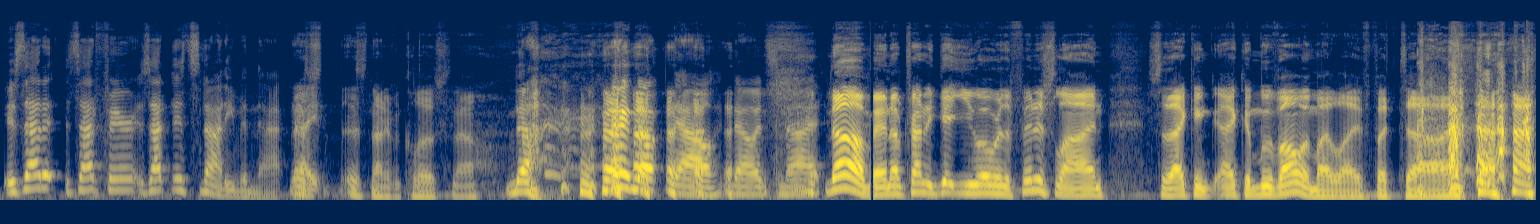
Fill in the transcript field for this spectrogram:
Is that is that fair? Is that it's not even that, right? It's not even close now. No, no, no, no, it's not. No, man. I'm trying to get you over the finish line so that I can I can move on with my life. But uh,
